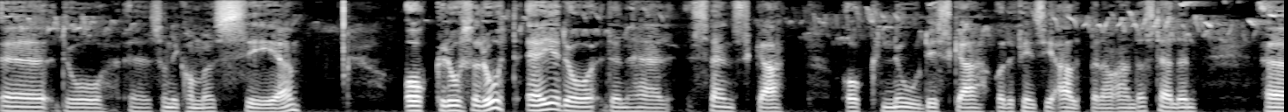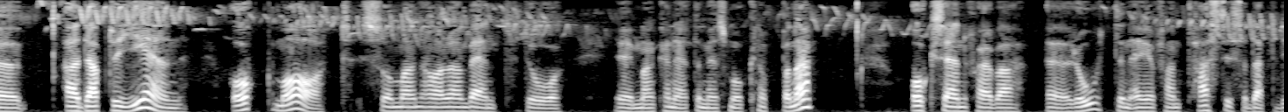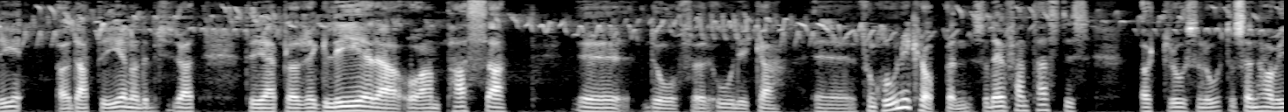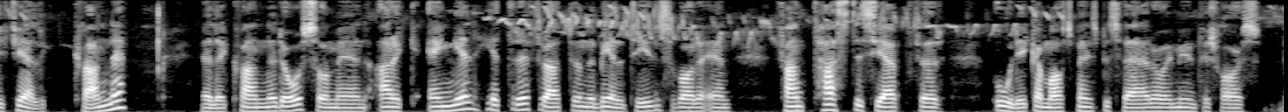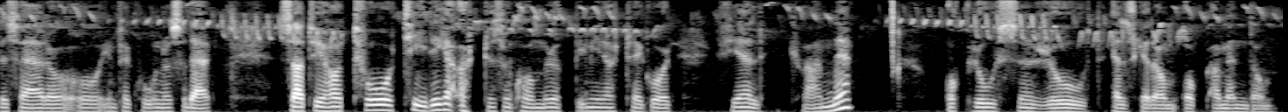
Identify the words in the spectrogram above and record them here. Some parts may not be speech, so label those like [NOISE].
eh, då eh, som ni kommer att se. Och rosenrot är ju då den här svenska och nordiska och det finns i Alperna och andra ställen eh, adaptogen och mat som man har använt då eh, man kan äta med små knopparna. Och sen själva eh, roten är ju fantastiskt adaptogen och det betyder att det hjälper att reglera och anpassa eh, då för olika funktioner i kroppen. Så det är en fantastisk örtrosenrot och sen har vi fjällkvanne eller kvanne då, som är en arkängel heter det för att under medeltiden så var det en fantastisk hjälp för olika matsmältningsbesvär och immunförsvarsbesvär och, och infektioner och sådär. Så att vi har två tidiga örter som kommer upp i min örtträdgård. Fjällkvanne och rosenrot, älskar dem och använder dem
